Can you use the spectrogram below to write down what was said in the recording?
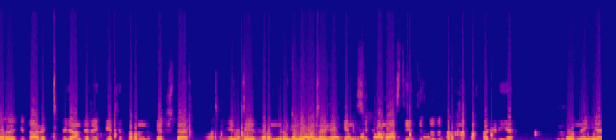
ਔਰ ਇਹ ਦਾਅਵੇ ਕੀਤੇ ਜਾਂਦੇ ਨੇ ਕਿ ਇੱਥੇ ਧਰਮ ਨਿਰਪੇਖਤਾ ਹੈ। ਇੱਥੇ ਧਰਮ ਨਿਰਪੇਖਤਾ ਹੈ। ਲੇਕਿਨ ਸਿੱਖਾਂ ਵਾਸਤੇ ਇੱਥੇ ਕੋਈ ਵੀ ਧਰਮ ਨਿਰਪੇਖਤਾ ਜਿਹੜੀ ਹੈ ਉਹ ਨਹੀਂ ਹੈ।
